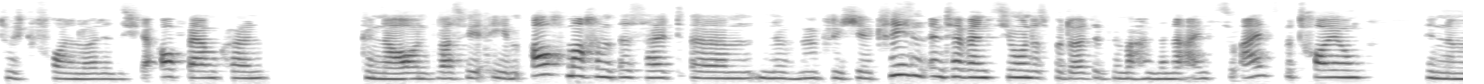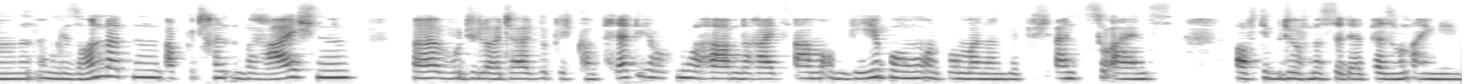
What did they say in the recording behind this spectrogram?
durchgefrorene Leute sich wieder aufwärmen können. Genau, und was wir eben auch machen, ist halt ähm, eine wirkliche Krisenintervention. Das bedeutet, wir machen dann eine 1 zu 1 Betreuung in einem, in gesonderten, abgetrennten Bereichen, äh, wo die Leute halt wirklich komplett ihre Ruhe haben, eine reizarme Umgebung und wo man dann wirklich 1 zu 1 auf die Bedürfnisse der Person eingehen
